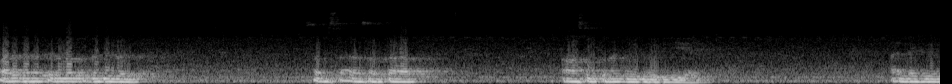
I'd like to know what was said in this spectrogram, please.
പലതരത്തിലുള്ള പദ്ധതികൾ സംസ്ഥാന സർക്കാർ ആസൂത്രണം ചെയ്തു വരികയാണ്. അല്ലെങ്കിൽ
